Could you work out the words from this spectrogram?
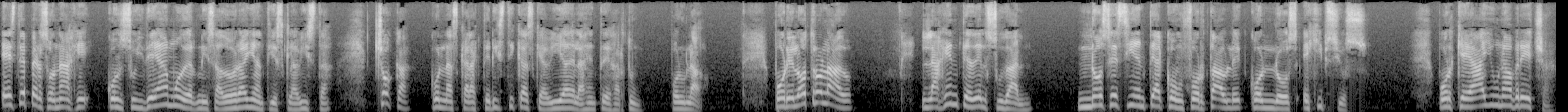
este personaje, con su idea modernizadora y antiesclavista, choca con las características que había de la gente de Jartum por un lado. Por el otro lado, la gente del Sudán no se siente confortable con los egipcios, porque hay una brecha,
